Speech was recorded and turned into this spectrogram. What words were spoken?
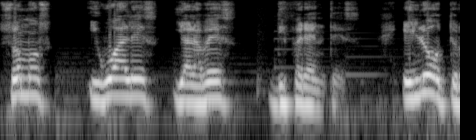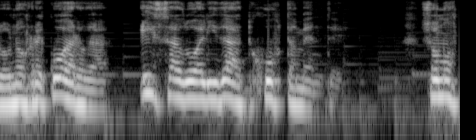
Somos iguales y a la vez diferentes. El otro nos recuerda esa dualidad justamente. Somos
